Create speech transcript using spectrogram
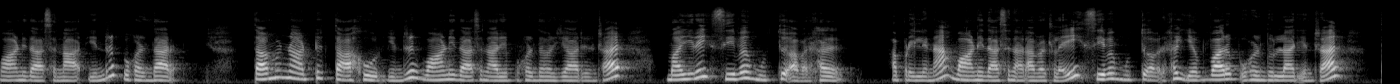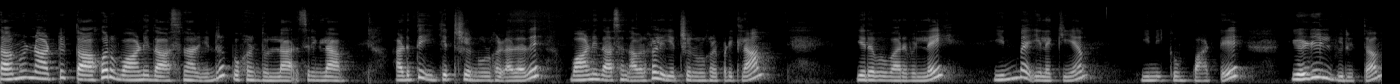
வாணிதாசனார் என்று புகழ்ந்தார். தமிழ்நாட்டு தாகூர் என்று வாணிதாசனாரை புகழ்ந்தவர் யார் என்றால் மயிலை சிவமுத்து அவர்கள். அப்படி இல்லைன்னா வாணிதாசனார் அவர்களை சிவமுத்து அவர்கள் எவ்வாறு புகழ்ந்துள்ளார் என்றால் தமிழ்நாட்டு தாகூர் வாணிதாசனார் என்று புகழ்ந்துள்ளார். சரிங்களா? அடுத்து இயற்றிய நூல்கள் அதாவது வாணிதாசன் அவர்கள் இயற்றிய நூல்கள் படிக்கலாம். இரவு வரவில்லை இன்ப இலக்கியம் இனிக்கும் பாட்டு எழில் விருத்தம்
